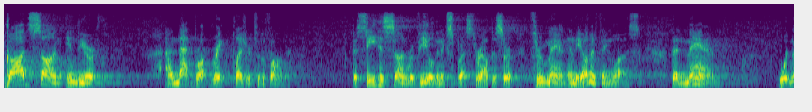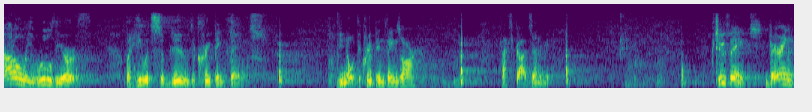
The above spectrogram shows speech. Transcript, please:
God's Son in the earth. And that brought great pleasure to the Father to see his Son revealed and expressed throughout this earth through man. And the other thing was that man would not only rule the earth, but he would subdue the creeping things. You know what the creeping things are? That's God's enemy. Two things bearing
